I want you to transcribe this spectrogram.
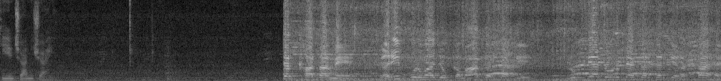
की जानी चाहिए। खाता में गरीब गुरबा जो कमा कर करके, रुपया दो रुपया कर करके रखता है,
